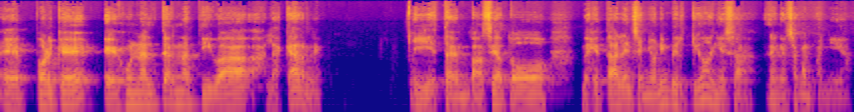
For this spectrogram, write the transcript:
Eh, porque es una alternativa a la carne y está en base a todo vegetal. El señor invirtió en esa, en esa compañía.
